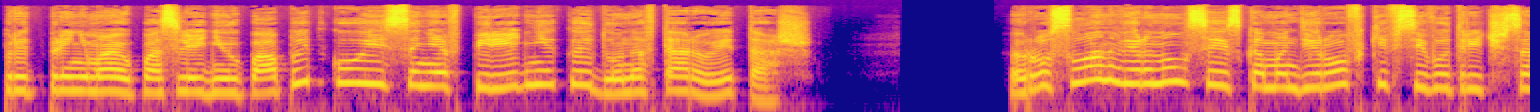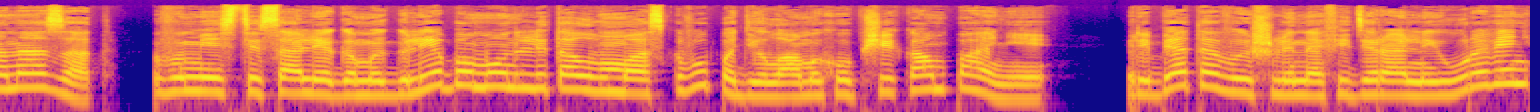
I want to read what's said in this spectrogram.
Предпринимаю последнюю попытку и, сняв передник, иду на второй этаж. Руслан вернулся из командировки всего три часа назад. Вместе с Олегом и Глебом он летал в Москву по делам их общей компании. Ребята вышли на федеральный уровень,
